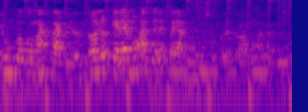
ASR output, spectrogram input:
es un poco más rápido, no los queremos hacer esperar mucho, por eso vamos a la piscina.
